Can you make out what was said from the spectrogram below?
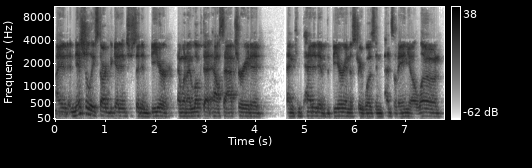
I had initially started to get interested in beer, and when I looked at how saturated and competitive the beer industry was in Pennsylvania alone,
